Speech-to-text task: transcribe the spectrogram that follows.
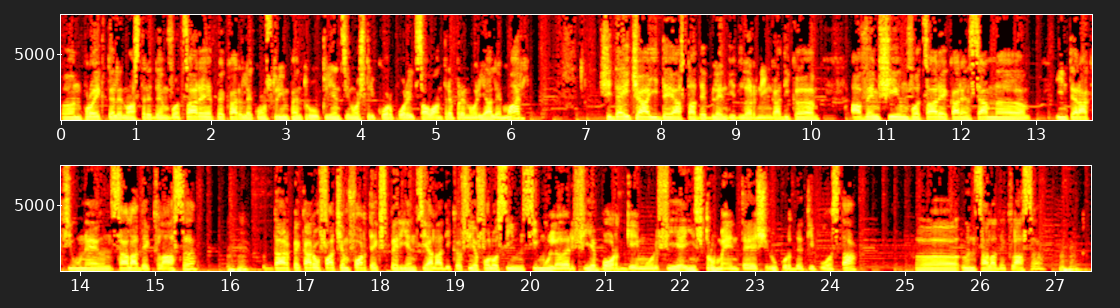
în proiectele noastre de învățare pe care le construim pentru clienții noștri corporate sau antreprenoriale mari și de aici ideea asta de blended learning, adică avem și învățare care înseamnă interacțiune în sala de clasă, uh-huh. dar pe care o facem foarte experiențial, adică fie folosim simulări, fie board game-uri, fie instrumente și lucruri de tipul ăsta uh, în sala de clasă. Uh-huh.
